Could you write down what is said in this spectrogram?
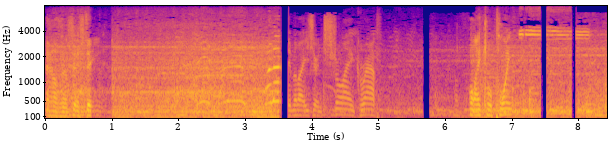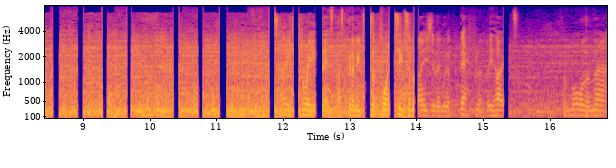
2015. Malaysia and try and grab a vital point. It's only three minutes. That's going to be disappointing to Malaysia. They would have definitely hoped for more than that.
